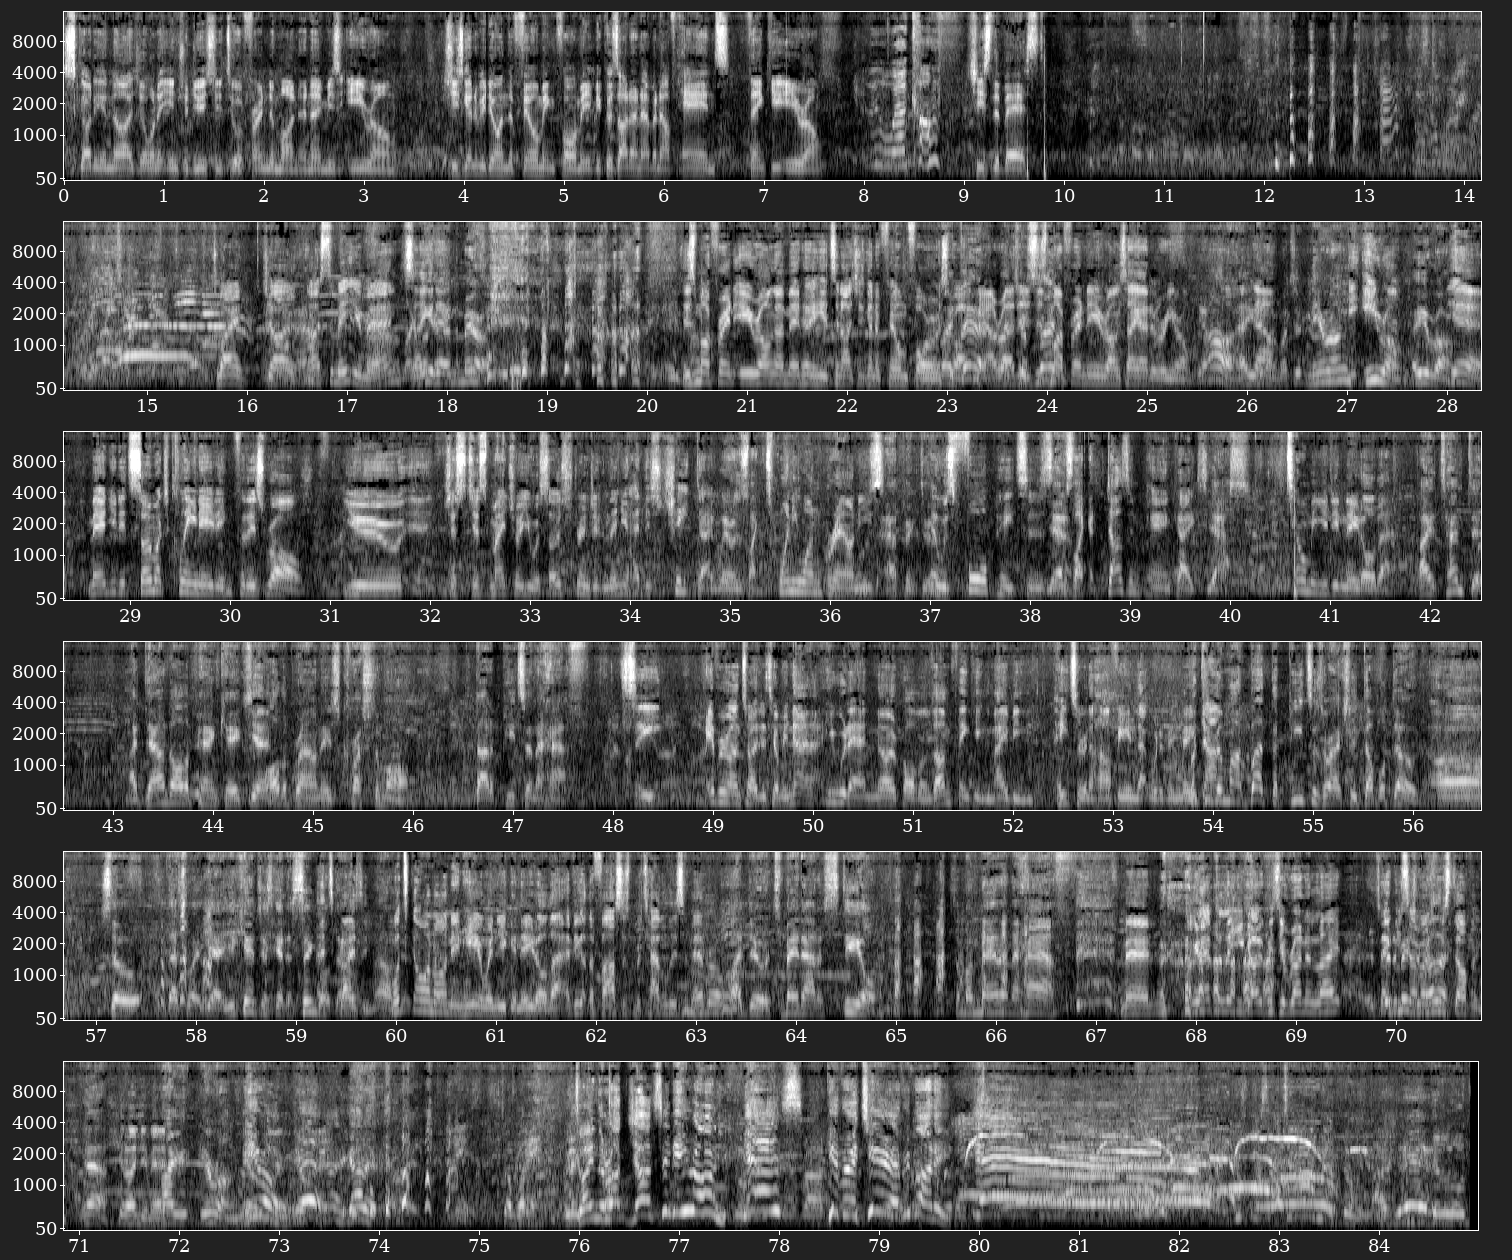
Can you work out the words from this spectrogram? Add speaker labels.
Speaker 1: Scotty and Nigel, I want to introduce you to a friend of mine. Her name is Erong. She's going to be doing the filming for me because I don't have enough hands. Thank you, Erong.
Speaker 2: Welcome.
Speaker 1: She's the best. Dwayne, Joe, nice to meet you, man.
Speaker 3: Like
Speaker 1: Say
Speaker 3: looking
Speaker 1: good
Speaker 3: in the mirror.
Speaker 1: This is my friend Erong. I met her here tonight. She's going to film for us
Speaker 3: Right
Speaker 1: right, now. Right, this is my
Speaker 3: friend.
Speaker 1: friend Erong. Say hi to Erong.
Speaker 3: Oh, how you
Speaker 1: Now-
Speaker 3: doing? What's it? Nirong?
Speaker 1: E- Erong.
Speaker 3: Erong.
Speaker 1: Yeah, man, you did so much clean eating for this role. You uh, just just made sure you were so stringent, and then you had this cheat day where it was like 21 brownies.
Speaker 3: It was epic, dude.
Speaker 1: There was four pizzas.
Speaker 3: Yeah.
Speaker 1: There was like a dozen pancakes.
Speaker 3: Yes.
Speaker 1: Tell me you didn't eat all that.
Speaker 3: I attempted. I downed all the pancakes,
Speaker 1: Yeah.
Speaker 3: all the brownies, crushed them all. About a pizza and a half.
Speaker 1: See, everyone tried to tell me, no, no, he would have had no problems. I'm thinking maybe pizza and a half in, that would have been me.
Speaker 3: But keep in mind, but the pizzas are actually double doughed. Oh. So that's what, yeah, you can't just get a single
Speaker 1: That's
Speaker 3: dough.
Speaker 1: crazy.
Speaker 3: No,
Speaker 1: What's
Speaker 3: dude.
Speaker 1: going on in here when you can eat all that? Have you got the fastest metabolism ever? Or what?
Speaker 3: I do. It's made out of steel. so I'm a man and a half.
Speaker 1: Man, I'm gonna have to let you go because you're running late.
Speaker 3: It's
Speaker 1: Thank
Speaker 3: good
Speaker 1: you
Speaker 3: to
Speaker 1: so
Speaker 3: meet
Speaker 1: much
Speaker 3: you, brother.
Speaker 1: for stopping.
Speaker 3: Yeah.
Speaker 1: Good on you, man.
Speaker 3: Hi, you're wrong. You're wrong.
Speaker 1: yeah.
Speaker 3: Yeah, you got it. All right. Brother?
Speaker 1: Dwayne the Rock Johnson, Erong. Yes. Give her a cheer, everybody. Yeah.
